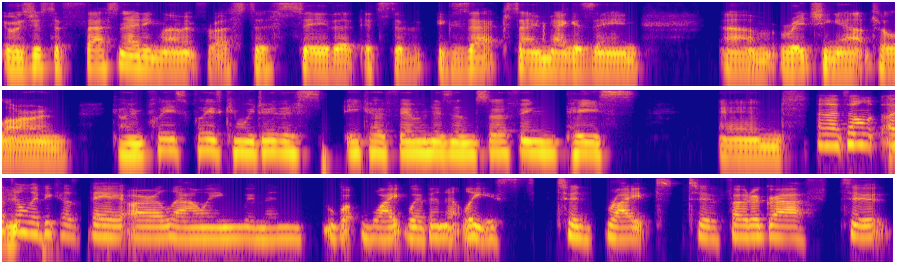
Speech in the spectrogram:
it was just a fascinating moment for us to see that it's the exact same magazine um, reaching out to Lauren, going, please, please, can we do this ecofeminism surfing piece? And, and that's, only, that's only because they are allowing women, white women at least, to write, to photograph, to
